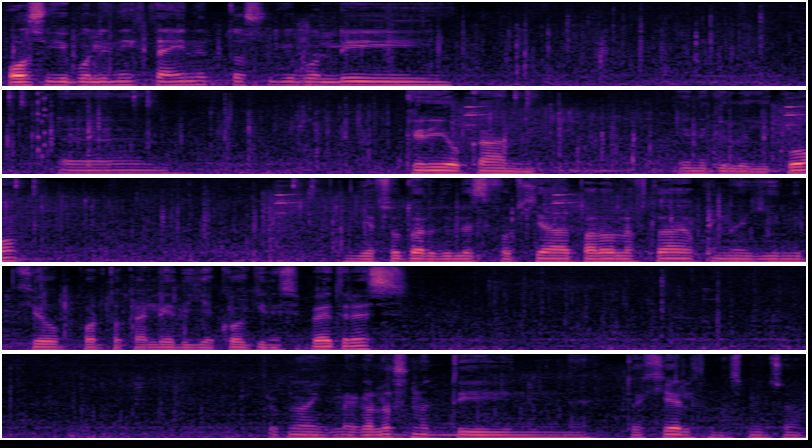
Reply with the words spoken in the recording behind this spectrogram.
Όσο και πολύ νύχτα είναι, τόσο και πολύ ε, κρύο κάνει. Είναι και λογικό. Γι' αυτό τώρα δουλεύει στη φωτιά. Παρ' όλα αυτά έχουν γίνει πιο πορτοκαλί αντί για κόκκινες οι πέτρες. Πρέπει να μεγαλώσουμε την, το health μας, Μίτσο.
